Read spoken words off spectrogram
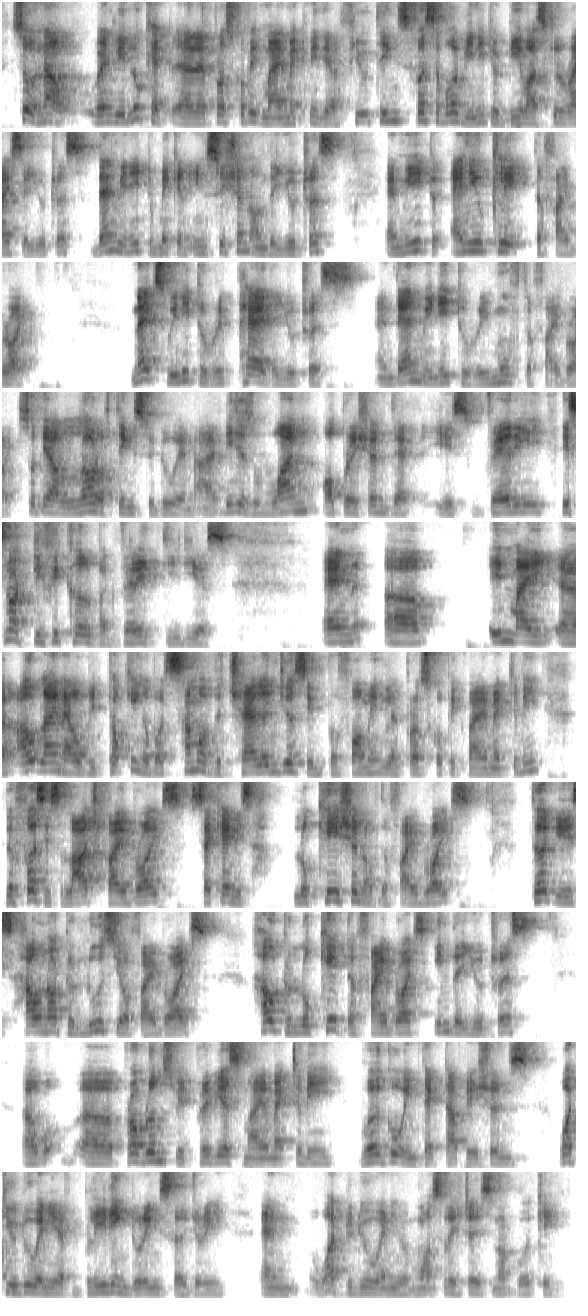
So now, when we look at uh, laparoscopic myomectomy, there are a few things. First of all, we need to devascularize the uterus. Then we need to make an incision on the uterus, and we need to enucleate the fibroid. Next, we need to repair the uterus, and then we need to remove the fibroid. So there are a lot of things to do, and I, this is one operation that is very, it's not difficult, but very tedious. And uh, in my uh, outline, I will be talking about some of the challenges in performing laparoscopic myomectomy. The first is large fibroids. Second is location of the fibroids. Third is how not to lose your fibroids, how to locate the fibroids in the uterus, uh, uh, problems with previous myomectomy, Virgo intacta patients, what you do when you have bleeding during surgery, and what to do when your modulator is not working.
